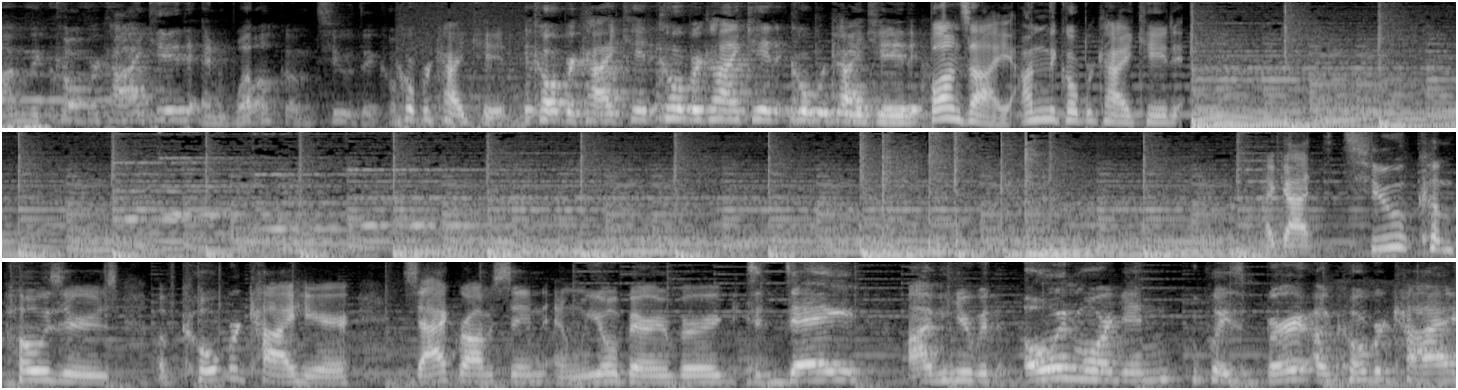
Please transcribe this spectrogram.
I'm the Cobra Kai Kid, and welcome to the Co- Cobra Kai Kid. The Cobra Kai Kid. Cobra Kai Kid. Cobra Kai Kid. Bonsai. I'm the Cobra Kai Kid. I got two composers of Cobra Kai here, Zach Robinson and Leo Berenberg. Today, I'm here with Owen Morgan, who plays Bert on Cobra Kai.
